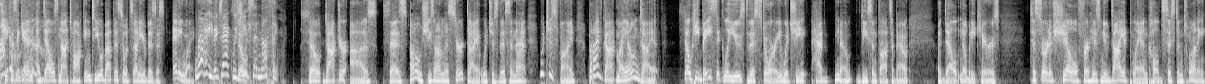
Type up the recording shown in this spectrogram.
I Because again, know. Adele's not talking to you about this, so it's none of your business. Anyway, Right, exactly. So- she has said nothing. so Dr. Oz says, Oh, she's on the Sirt diet, which is this and that, which is fine, but I've got my own diet. So he basically used this story, which he had, you know, decent thoughts about. Adele, nobody cares, to sort of shill for his new diet plan called System 20.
